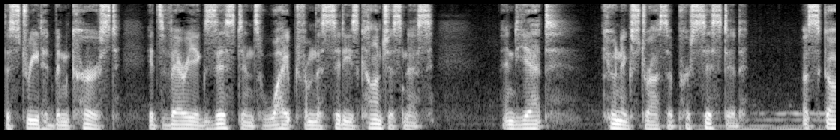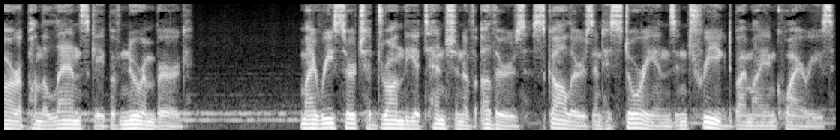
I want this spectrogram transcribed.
The street had been cursed, its very existence wiped from the city's consciousness. And yet, Königstrasse persisted, a scar upon the landscape of Nuremberg. My research had drawn the attention of others, scholars, and historians intrigued by my inquiries.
